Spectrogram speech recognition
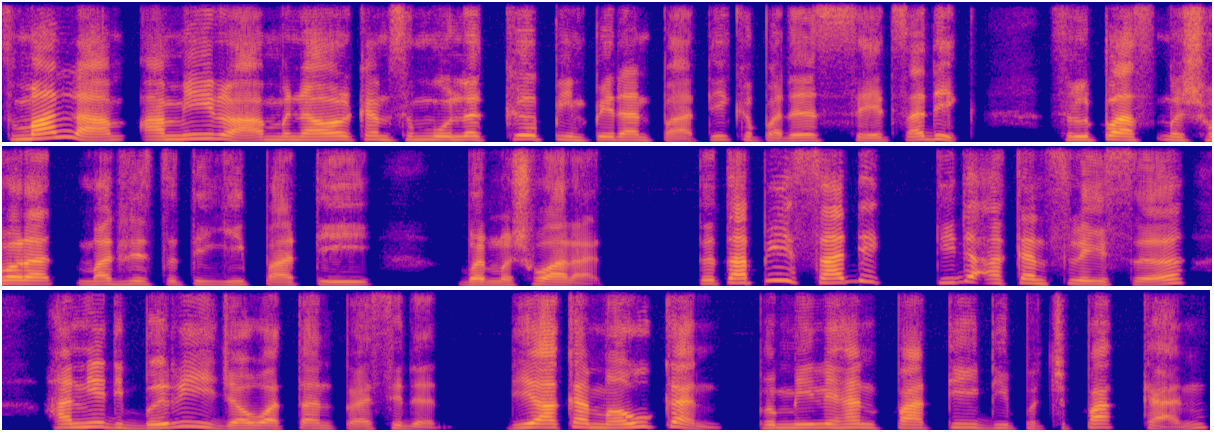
Semalam, Amira menawarkan semula kepimpinan parti kepada Syed Saddiq selepas mesyuarat Majlis Tertinggi Parti bermesyuarat. Tetapi Saddiq tidak akan selesa hanya diberi jawatan Presiden. Dia akan mahukan pemilihan parti dipercepatkan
